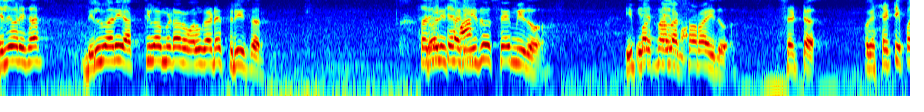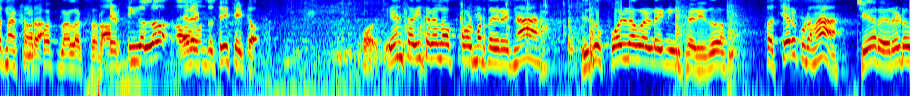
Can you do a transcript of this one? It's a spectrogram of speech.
ಡೆಲಿವರಿ ಸರ್ ಡೆಲಿವರಿ ಹತ್ತು ಕಿಲೋಮೀಟರ್ ಒಳಗಡೆ ಫ್ರೀ ಸರ್ ಸರ್ ಸರ್ ಇದು ಸೇಮ್ ಇದು. ಇಪ್ಪತ್ನಾಲ್ಕು. ಸಾವಿರ ಇದು ಸೆಟ್. ಓಕೆ ಸೆಟ್ ಇಪ್ಪತ್ನಾಲ್ಕು ಸಾವಿರ. ಇಪ್ಪತ್ನಾಲ್ಕು ಸಾವಿರ. ಎರಡು ಸಿಂಗಲ್ ಒಂದು ತ್ರೀ ಸೆಟ್ಟು ಏನು ಸರ್ ಈ ಥರ ಎಲ್ಲ ಫೋಲ್ಡ್ ಮಾಡ್ತಾ ಇದ್ದೀರಾ ಇದನ್ನ? ಇದು ಫೋಲ್ಡಬಲ್ ಡೈನಿಂಗ್ ಸರ್ ಇದು. ಸರ್ ಚೇರ್ ಕೊಡೋಣ? ಚೇರ್ ಎರಡೂ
